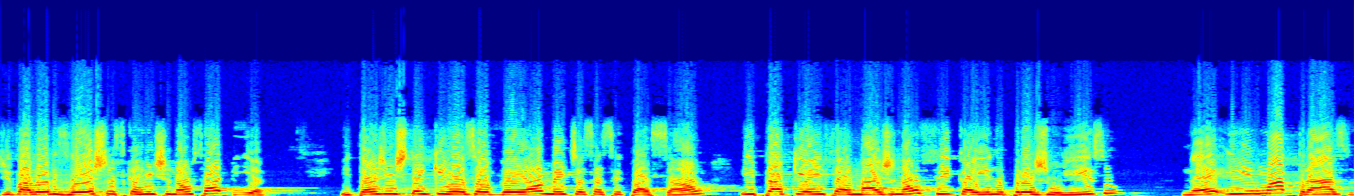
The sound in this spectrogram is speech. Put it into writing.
de valores extras que a gente não sabia. Então a gente tem que resolver realmente essa situação e para que a enfermagem não fique aí no prejuízo né, e um atraso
